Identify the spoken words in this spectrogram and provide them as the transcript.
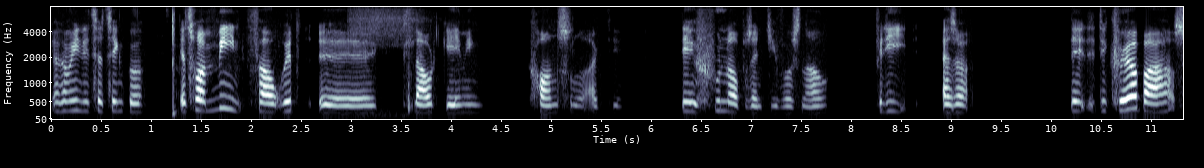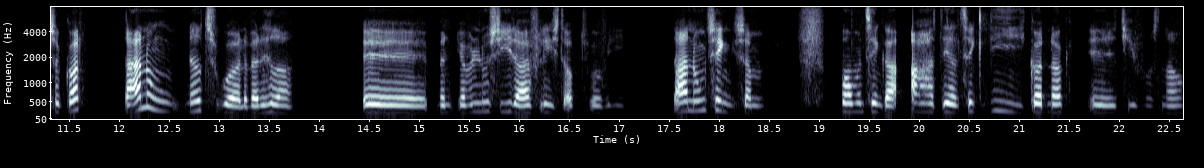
jeg kom egentlig til at tænke på, jeg tror, min favorit øh, cloud gaming console-agtig, det er 100% GeForce Now. Fordi, altså, det- det kører bare så godt. Der er nogle nedture, eller hvad det hedder. Øh, men jeg vil nu sige, at der er flest opture, fordi der er nogle ting, som, hvor man tænker, ah, det er altså ikke lige godt nok øh, GeForce Now.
